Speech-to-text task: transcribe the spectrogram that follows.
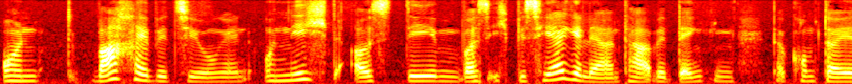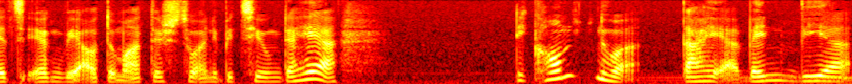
und wache Beziehungen und nicht aus dem, was ich bisher gelernt habe, denken, da kommt da jetzt irgendwie automatisch so eine Beziehung daher. Die kommt nur daher, wenn wir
